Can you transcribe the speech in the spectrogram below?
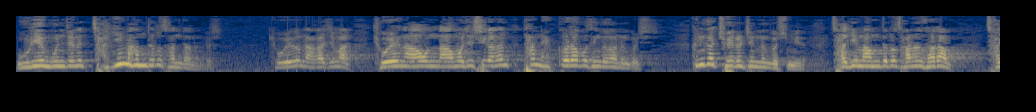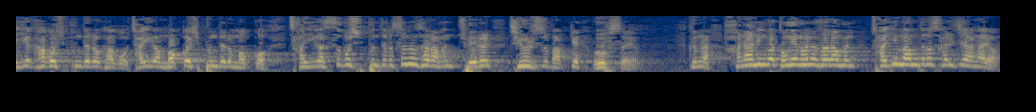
우리의 문제는 자기 마음대로 산다는 것이죠. 교회도 나가지만 교회 나온 나머지 시간은 다 내 거라고 생각하는 것이죠. 그러니까 죄를 짓는 것입니다. 자기 마음대로 사는 사람, 자기가 가고 싶은 대로 가고, 자기가 먹고 싶은 대로 먹고, 자기가 쓰고 싶은 대로 쓰는 사람은 죄를 지을 수밖에 없어요. 그러나 하나님과 동행하는 사람은 자기 마음대로 살지 않아요.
